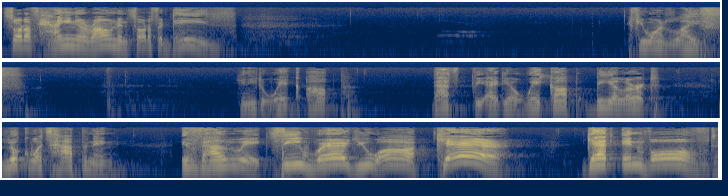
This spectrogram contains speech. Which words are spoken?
sort of hanging around in sort of a daze. If you want life, you need to wake up. That's the idea. Wake up, be alert. Look what's happening. Evaluate, see where you are, care, get involved.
